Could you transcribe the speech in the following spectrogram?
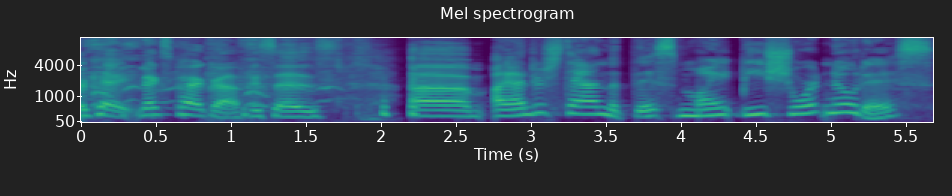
okay, next paragraph. It says, um, I understand that this might be short notice,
